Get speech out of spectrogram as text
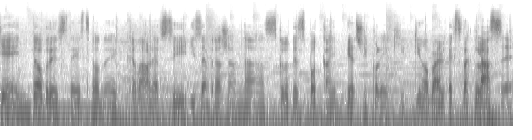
Dzień dobry, z tej strony Kral FC i zapraszam na skróty spotkań pierwszej kolejki T-Mobile Ekstraklasy.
